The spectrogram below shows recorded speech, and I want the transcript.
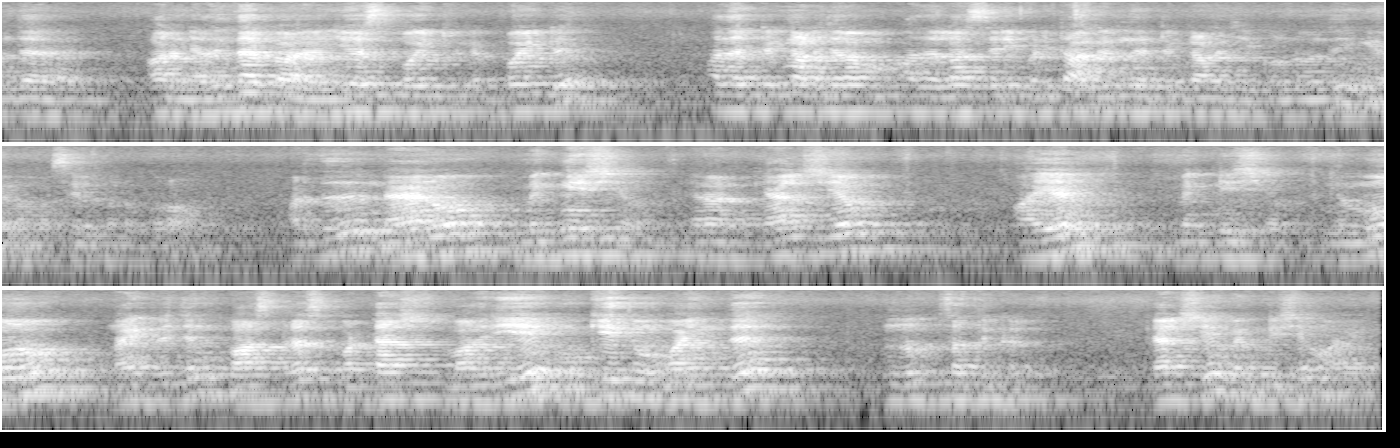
அந்த ஆரஞ்சு அதுக்கு தான் இப்போ யூஎஸ் போயிட்டு இருக்கு. போயிட்டு அந்த டெக்னாலஜி எல்லாம் அதெல்லாம் சரி பண்ணிட்டு அங்கிருந்து டெக்னாலஜி கொண்டு வந்து இங்க நம்ம சேல் பண்ண அடுத்தது நேனோ மெக்னீசியம். ஏன்னா கால்சியம் அயன் மெக்னீசியம் இந்த மூணும் நைட்ரஜன் பாஸ்பரஸ் பொட்டாஷ் மாதிரியே முக்கியத்துவம் வாய்ந்த சத்துக்கள். கால்சியம் மெக்னீசியம் அயன்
